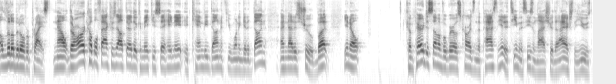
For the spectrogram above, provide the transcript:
a little bit overpriced. Now, there are a couple factors out there that can make you say, hey, Nate, it can be done if you want to get it done. And that is true. But, you know, compared to some of Aguero's cards in the past, he had a team of the season last year that I actually used.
